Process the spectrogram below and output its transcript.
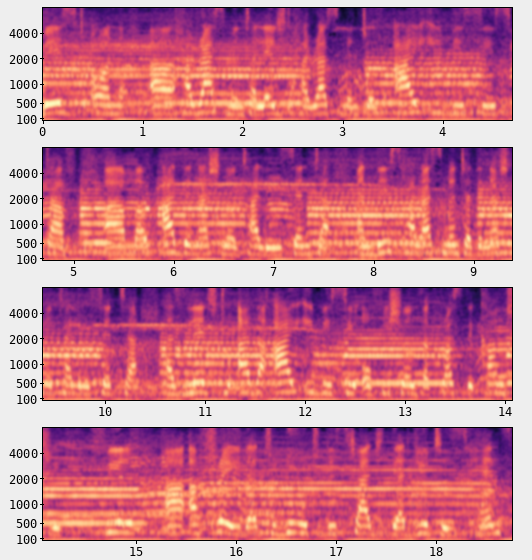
based on uh, harassment, alleged harassment of IEBC staff um, at the National Tallying Center. And this harassment at the National Tallying Center has led to other IEBC officials across the country feel uh, afraid to do to discharge their duties. Hence,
